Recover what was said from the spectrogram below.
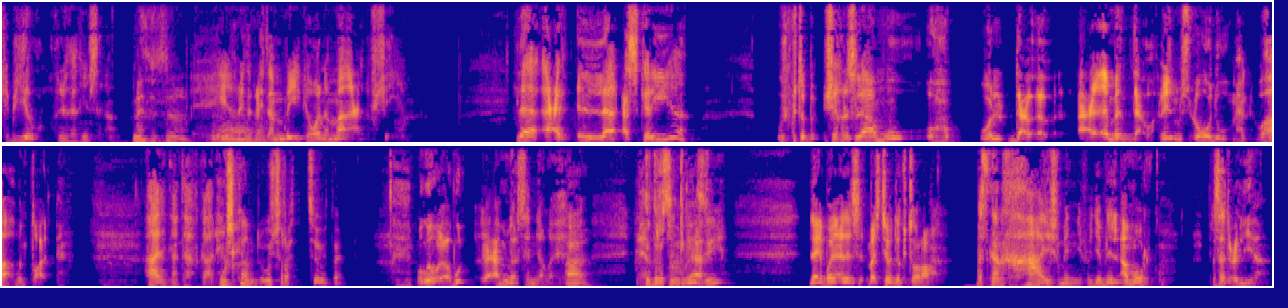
كبير والله 32 سنة. 32 سنة. إيه، رحت رحت أمريكا وأنا ما أعرف شيء. لا أعرف إلا عسكرية وكتب شيخ الإسلام و... والدعوة أئمة الدعوة ريز مسعود ومحمد الوهاب بن طالب. هذه كانت أفكاري. وش كان وش رحت تسوي طيب؟ عمي أرسلني الله. آه. تدرس إنجليزي؟ لا يبغى ادرس ماجستير ودكتوراه بس كان خايف مني فجاب لي الأمر دراسات عليا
